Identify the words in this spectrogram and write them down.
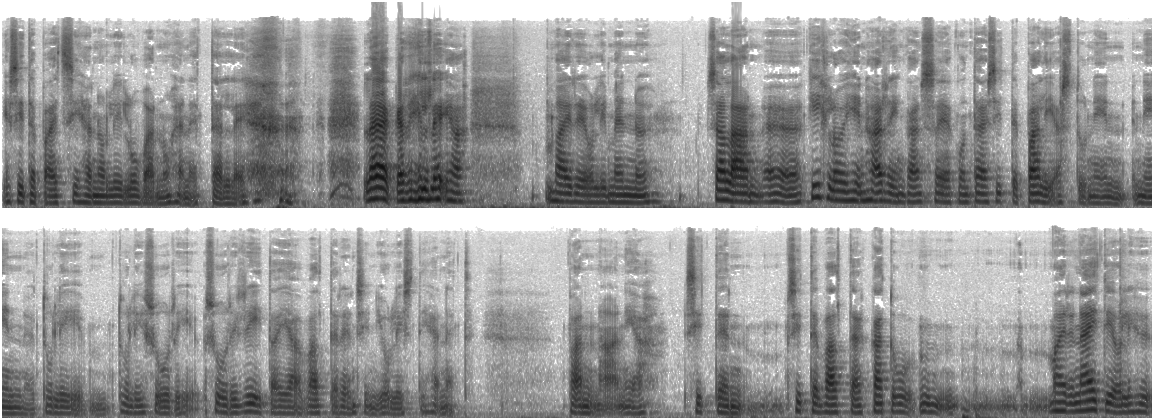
Ja sitä paitsi hän oli luvannut hänet tälle lääkärille ja Maire oli mennyt salaan kihloihin Harrin kanssa ja kun tämä sitten paljastui, niin, niin tuli, tuli suuri, suuri riita ja Walter ensin julisti hänet pannaan ja sitten, sitten Walter katu, Maiden äiti oli,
